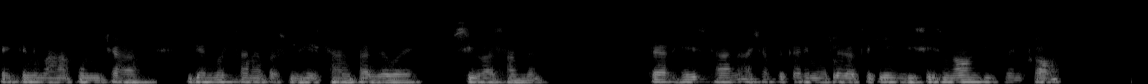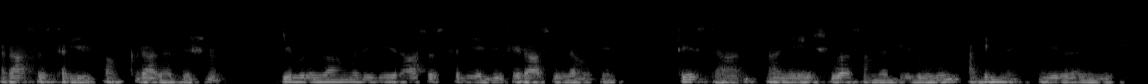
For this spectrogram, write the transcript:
चैतन्य महाप्रभूंच्या जन्मस्थानापासून हे स्थान फार जवळ आहे शिवासांगण तर हे स्थान अशा प्रकारे म्हटलं जातं की this is non different from रासस्थली ऑफ राधाकृष्ण जे वृंदावनमध्ये जी रासस्थली आहे जिथे रासलीला होते ते स्थान आणि हे शिवासंगण हे दोन्ही अभिन्न आहे वेगळं नाही आहे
